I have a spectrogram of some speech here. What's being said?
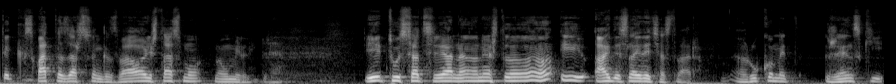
tek shvata zašto sam ga zvao i šta smo naumili. I tu sad se ja na nešto i ajde sledeća stvar. Rukomet ženski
